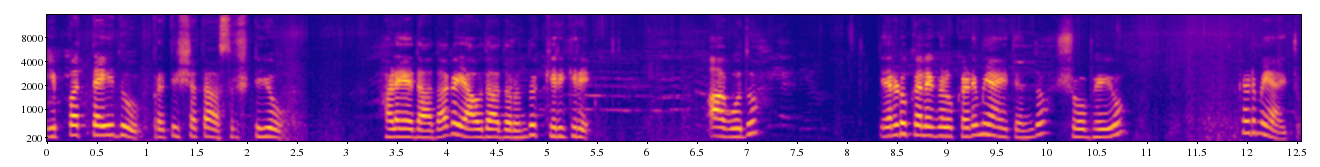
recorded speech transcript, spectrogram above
ಇಪ್ಪತ್ತೈದು ಪ್ರತಿಶತ ಸೃಷ್ಟಿಯು ಹಳೆಯದಾದಾಗ ಯಾವುದಾದರೊಂದು ಕಿರಿಕಿರಿ ಆಗುವುದು. ಎರಡು ಕಲೆಗಳು ಕಡಿಮೆ ಆಯಿತೆಂದು ಶೋಭೆಯು ಕಡಿಮೆಯಾಯಿತು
